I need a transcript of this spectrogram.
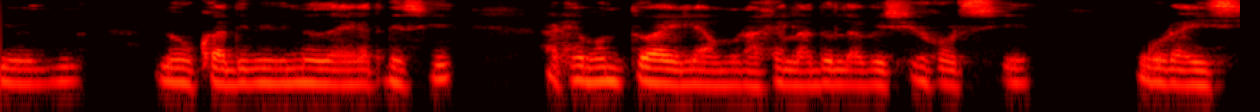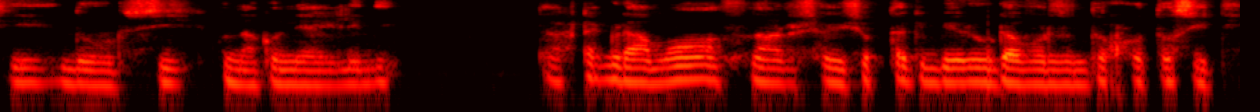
বিভিন্ন নৌকা দিয়ে বিভিন্ন জায়গায় গেছি। আর হেমন্ত আইলে আমরা খেলাধুলা বেশি করছি, ঘুরাইছি, দৌড়ছি, কোনাকুনি আইলে দি। তো একটা গ্রামও আপনার শৈশব থেকে বেড়ে ওঠা পর্যন্ত কত স্মৃতি।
